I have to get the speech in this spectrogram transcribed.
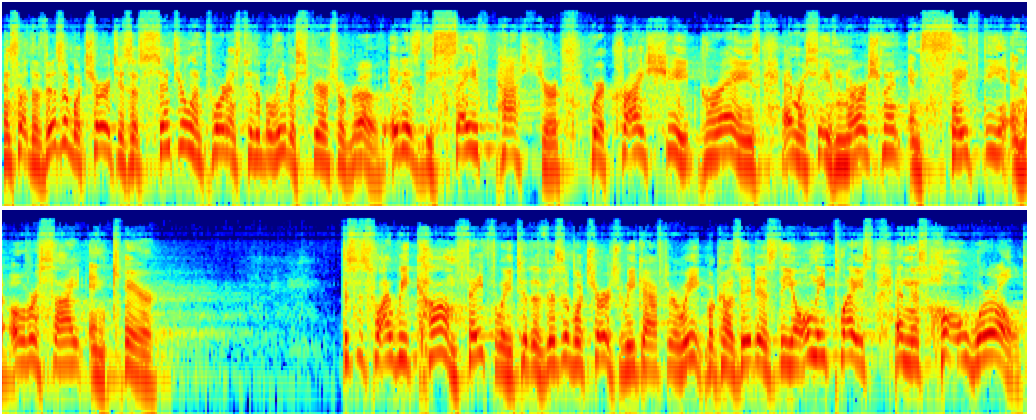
And so the visible church is of central importance to the believer's spiritual growth. It is the safe pasture where Christ's sheep graze and receive nourishment and safety and oversight and care. This is why we come faithfully to the visible church week after week, because it is the only place in this whole world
